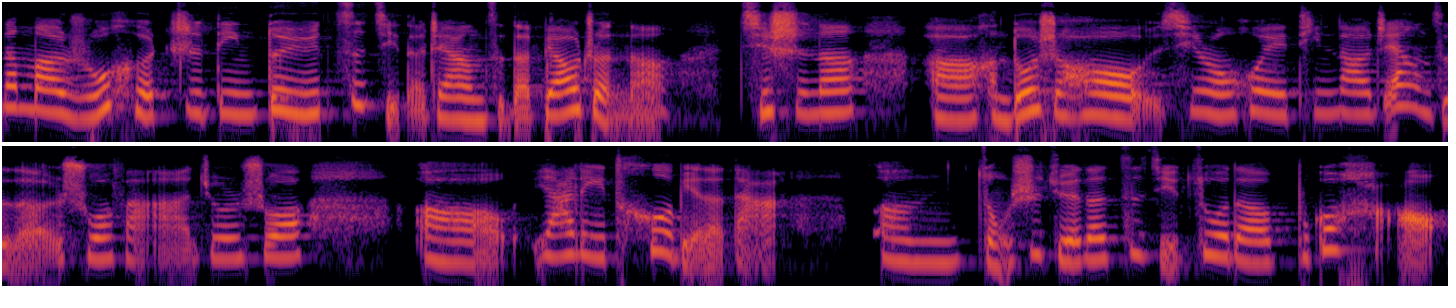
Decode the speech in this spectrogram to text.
那么，如何制定对于自己的这样子的标准呢？其实呢，啊，很多时候新荣会听到这样子的说法啊，就是说，呃，压力特别的大，嗯，总是觉得自己做的不够好，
